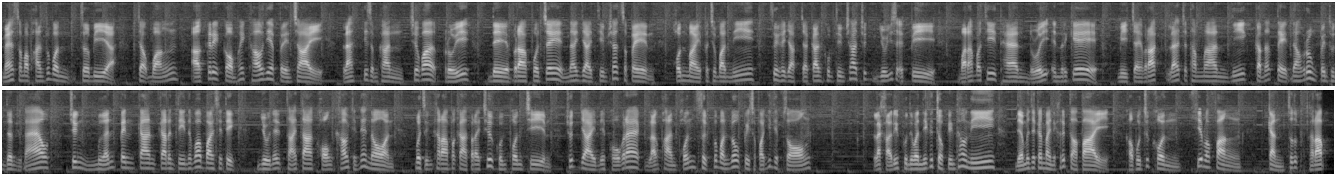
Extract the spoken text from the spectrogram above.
แม้สมาพันธ์ฟุตบอลเซอร์เบีย จะหวังอาเกรกล่อมให้เขาเนี่ยเปลี่ยนใจ และที่สำคัญเชื่อว่าปรุยเดบราโฟเจนายใหญ่ทีมชาติสเปน คนใหม่ปัจจุบันนี้ ซึ่งขยับจากการคุมทีมชาติชุดยู21 ปี มารับหน้าที่แทนรุยเอนริเก้มีใจรักและจะทำงานนี้กับนักเตะดาวรุ่งเป็นทุนเดิมอยู่แล้ว จึงเหมือนเป็นการการันตีนะว่าไบเซติกอยู่ในสายตาของเขาอย่างแน่นอน เมื่อถึงคราวประกาศรายชื่อขุนพลทีม ชุดใหญ่ในโผแรกหลังผ่านพ้นศึกฟุตบอลโลกปี 2022 และข่าวที่พูดในวันนี้ก็จบเพียงเท่านี้ เดี๋ยวมาเจอกันใหม่ในคลิปต่อไป ขอบคุณทุกคนที่มาฟังกันทุกๆคนครับ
